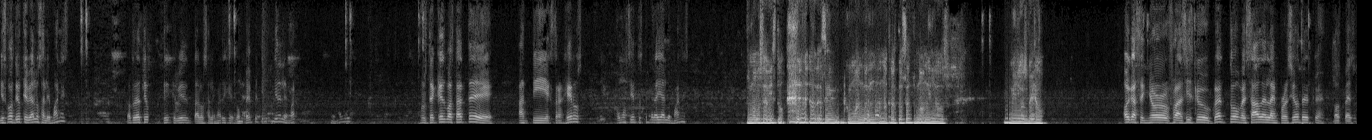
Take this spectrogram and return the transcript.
Y es cuando digo que vi a los alemanes. otro día te que vi a los alemanes, dije, don Pepe tiene alemán. Usted que es bastante anti extranjeros, ¿cómo siente usted ver ahí alemanes? Pues no los he visto. Ahora sí, como ando en, otras cosas, pues no, ni los, ni los veo. Oiga, señor Francisco, ¿cuánto me sale la impresión de que dos pesos?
